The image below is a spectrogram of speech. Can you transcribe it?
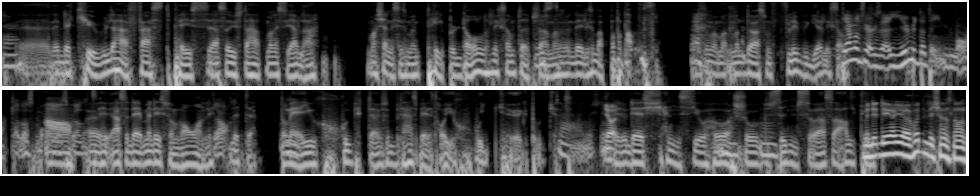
Ja. Eh, Det, det är kul det här fast pace, alltså just det här att man är så jävla man känner sig som en paper doll liksom typ. Så man, det är liksom bara pa, pa, pa. Alltså, man, man dör som flugor liksom. Det måste jag säga, ljudet är det Ja, eh, alltså det, men det är som vanligt Ja. lite. De är ju sjukt, alltså det här spelet har ju skyhög budget. Ja, det. Det, det känns ju och hörs och Mm. syns och alltså allting. Men det, det jag gör fått lite känslan av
